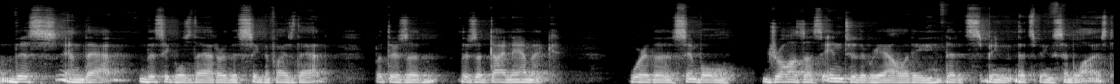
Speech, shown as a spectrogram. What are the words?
this and that, this equals that, or this signifies that, but there's a there's a dynamic where the symbol draws us into the reality that it's being that's being symbolized.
